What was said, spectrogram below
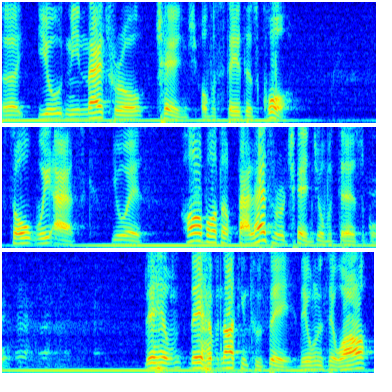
a unilateral change of status quo. So we ask U.S., how about a bilateral change of status quo? they, have, they have nothing to say. They only say, well,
